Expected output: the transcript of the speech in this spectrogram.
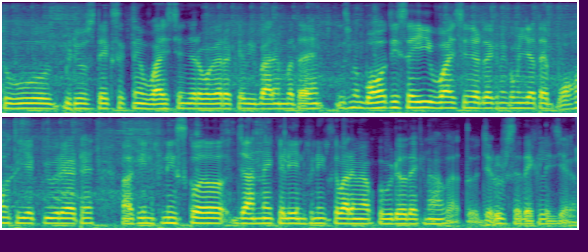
तो वो वीडियोज़ देख सकते हैं। वॉइस चेंजर वगैरह के भी बारे में बताया है। इसमें बहुत ही सही वॉइस चेंजर देखने को मिल जाता है। बहुत ही एक्यूरेट है। बाकी इन्फिनिक्स को जानने के लिए इन्फिनिक्स के बारे में आपको वीडियो देखना होगा तो ज़रूर से देख लीजिएगा।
